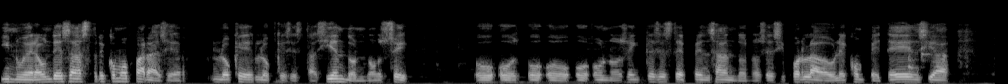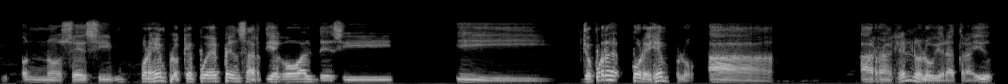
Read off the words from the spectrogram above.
y no era un desastre como para hacer lo que, lo que se está haciendo, no sé. O, o, o, o, no sé en qué se esté pensando, no sé si por la doble competencia, no sé si, por ejemplo, ¿qué puede pensar Diego Valdés y, y yo, por, por ejemplo, a, a Rangel no lo hubiera traído,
